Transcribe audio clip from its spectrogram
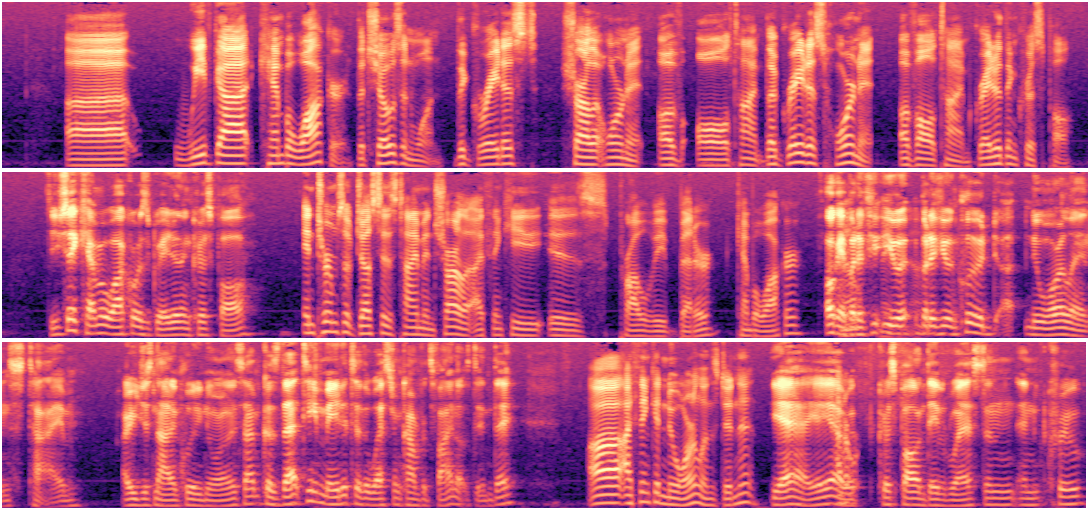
Uh, we've got Kemba Walker, the chosen one, the greatest Charlotte Hornet of all time, the greatest Hornet of all time, greater than Chris Paul. Did you say Kemba Walker was greater than Chris Paul? In terms of just his time in Charlotte, I think he is probably better. Kemba Walker. Okay, No, but if you, you but if you include uh, New Orleans time, are you just not including New Orleans time? Because that team made it to the Western Conference Finals, didn't they? Uh, I think in New Orleans, didn't it? Yeah, yeah, yeah. With Chris Paul and David West and, and crew.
